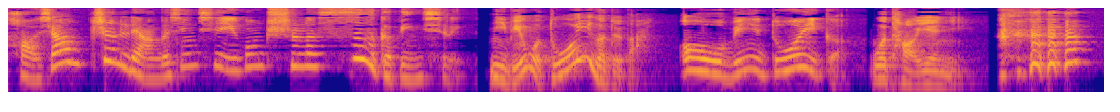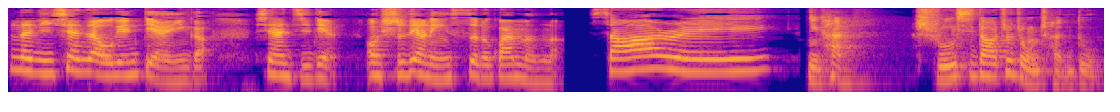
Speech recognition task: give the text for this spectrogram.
好像这两个星期一共吃了四个冰淇淋。你比我多一个对吧？哦，我比你多一个。我讨厌你。那你现在我给你点一个。现在几点？哦，十点零四了，关门了。Sorry。你看，熟悉到这种程度。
